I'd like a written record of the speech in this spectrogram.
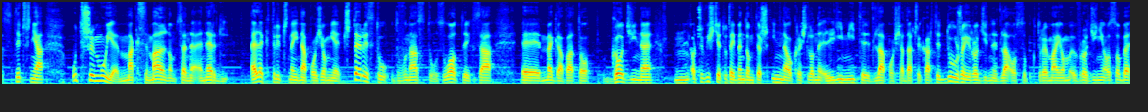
stycznia, utrzymuje maksymalną cenę energii elektrycznej na poziomie 412 zł za e, megawattogodzinę. Mm, oczywiście tutaj będą też inne określone limity dla posiadaczy karty dużej rodziny, dla osób, które mają w rodzinie osobę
